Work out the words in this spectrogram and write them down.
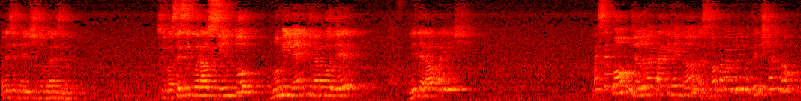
presidente do Brasil. Se você segurar o cinto, no milênio tu vai poder liderar o país. Vai ser bom, Jesus vai estar aqui reinando, vai ser uma maravilha, não tem mistério não.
